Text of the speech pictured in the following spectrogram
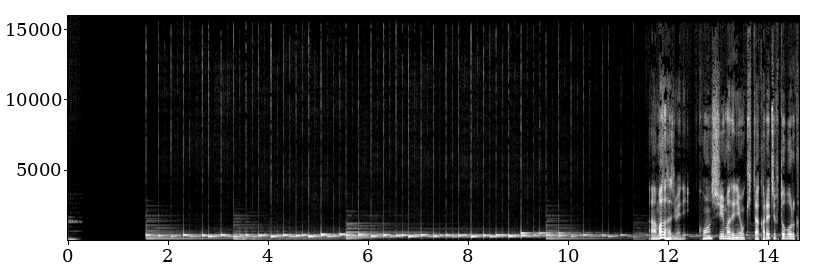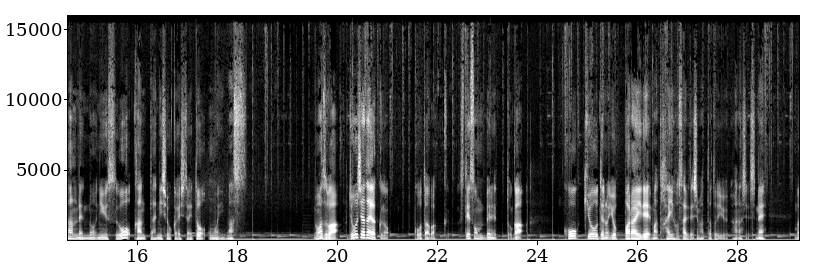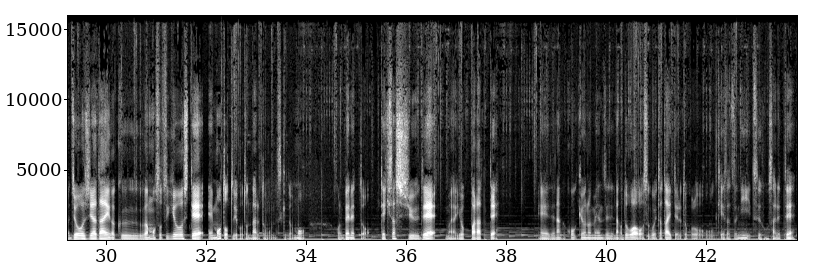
あまずはじめに、今週までに起きたカレッジフットボール関連のニュースを簡単に紹介したいと思います。まずは、ジョージア大学のクォーターバック、ステソン・ベネットが、公共での酔っ払いで、まあ、逮捕されてしまったという話ですね。まあ、ジョージア大学はもう卒業して元ということになると思うんですけども、このベネット、テキサス州で、まあ、酔っ払って、えー、で、なんか公共の面前で、なんかドアをすごい叩いてるところを警察に通報されて、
